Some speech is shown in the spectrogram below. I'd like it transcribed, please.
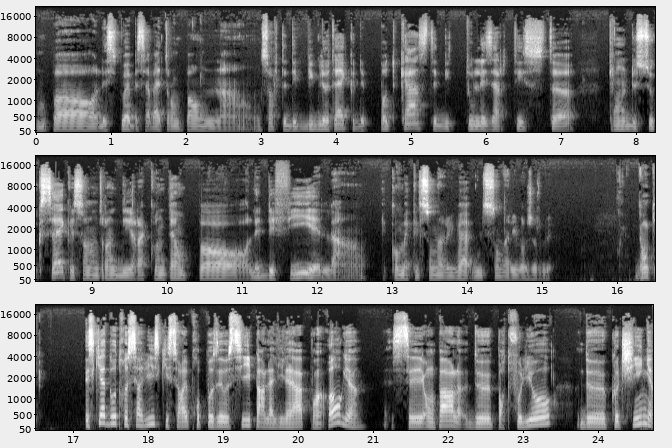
peu, le site web, ça va être un peu une, sorte de bibliothèque de podcasts de tous les artistes qui ont du succès, qui sont en train de raconter un peu les défis et, la, comment ils sont arrivés où ils sont arrivés aujourd'hui. Donc, est-ce qu'il y a d'autres services qui seraient proposés aussi par la lila.org On parle de portfolio, de coaching,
